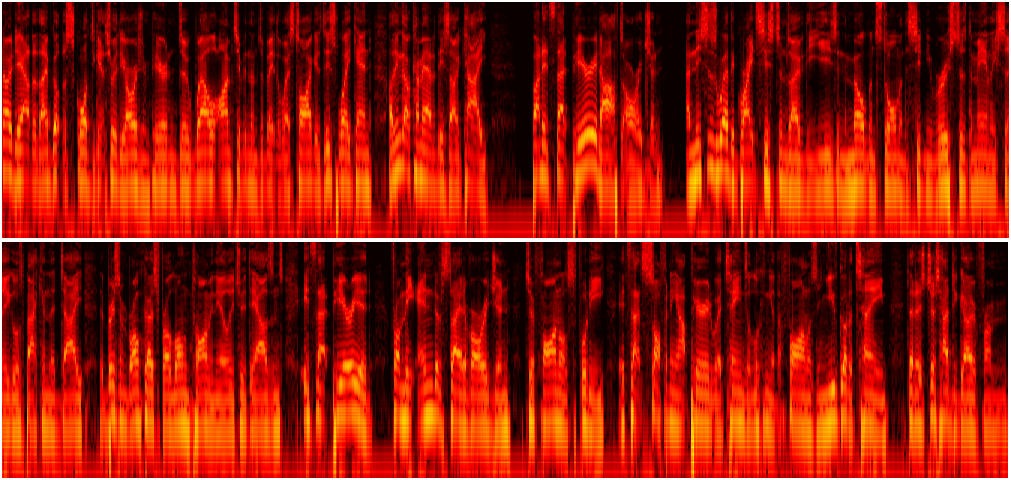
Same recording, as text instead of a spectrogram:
no doubt that they've got the squad to get through the origin period and do well. I'm tipping them to beat the Wests Tigers this weekend. I think they'll come out of this okay. But it's that period after origin. And this is where the great systems over the years in the Melbourne Storm and the Sydney Roosters, the Manly Sea Eagles back in the day, the Brisbane Broncos for a long time in the early 2000s. It's that period from the end of state of origin to finals footy. It's that softening up period where teams are looking at the finals and you've got a team that has just had to go from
